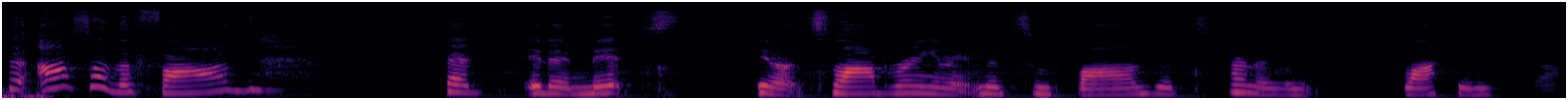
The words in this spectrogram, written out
but also the fog that it emits. You know, it's slobbering and it emits some fog. It's kind of blocking stuff.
